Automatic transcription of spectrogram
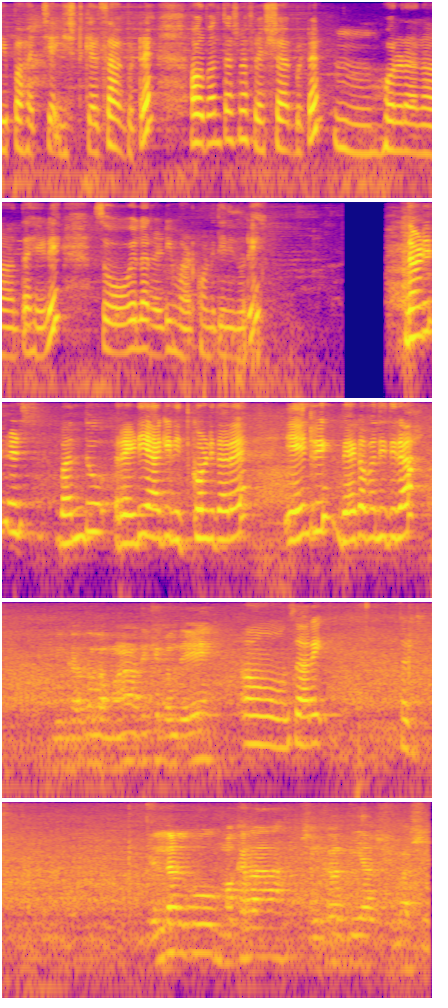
ದೀಪ ಹಚ್ಚಿ ಇಷ್ಟು ಕೆಲಸ ಆಗಿಬಿಟ್ರೆ ಅವ್ರು ಬಂದ ತಕ್ಷಣ ಫ್ರೆಶ್ ಆಗಿಬಿಟ್ರೆ ಹೊರಡೋಣ ಅಂತ ಹೇಳಿ. ಸೊ ಎಲ್ಲ ರೆಡಿ ಮಾಡ್ಕೊಂಡಿದ್ದೀನಿ ನೋಡಿ. ನೋಡಿ ಫ್ರೆಂಡ್ಸ್ ಬಂದು ರೆಡಿಯಾಗಿ ನಿಂತ್ಕೊಂಡಿದ್ದಾರೆ. ಏನ್ರಿ ಬೇಗ ಬಂದಿದ್ದೀರಾ? ಅದಕ್ಕೆ ಬಂದೆ. ಸಾರಿ ಎಲ್ಲರಿಗೂ ಮಕರ ಸಂಕ್ರಾಂತಿಯ ಶುಭಾಶಯ.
